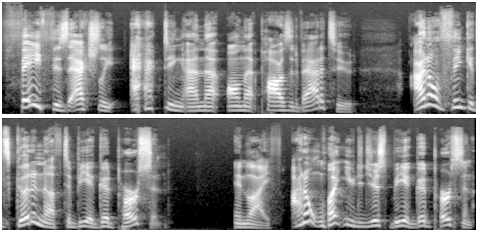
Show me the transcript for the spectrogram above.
Faith is actually acting on that on that positive attitude. I don't think it's good enough to be a good person in life. I don't want you to just be a good person.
